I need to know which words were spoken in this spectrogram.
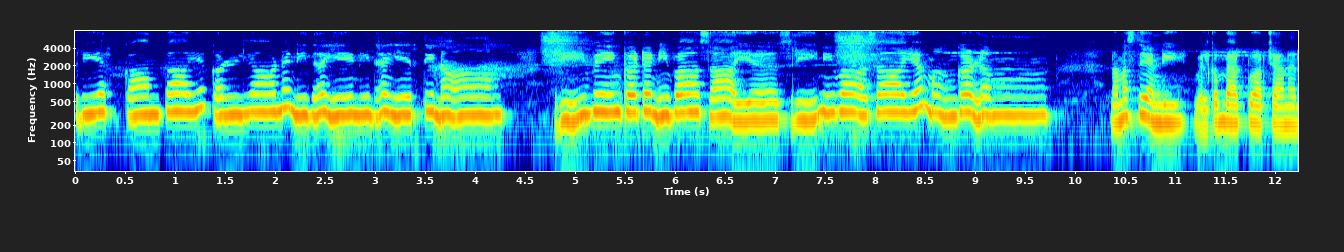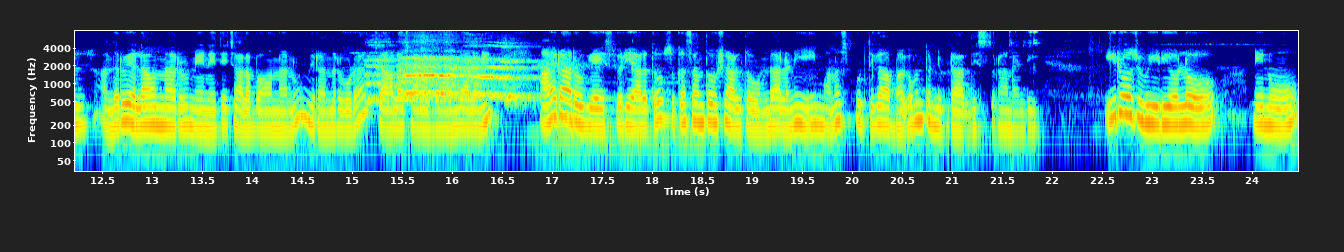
శ్రియకాంతాయ కళ్యాణ నిధయే నిధయేర్తినాం శ్రీ వెంకట నివాసాయ శ్రీనివాసాయ మంగళం. నమస్తే అండి. Welcome back to our channel. అందరూ ఎలా ఉన్నారు? నేనైతే చాలా బాగున్నాను. మీరందరూ కూడా చాలా చాలా బాగుండాలని ఆయురారోగ్య ఐశ్వర్యాలతో సుఖ సంతోషాలతో ఉండాలని మనస్ఫూర్తిగా భగవంతుడిని ప్రార్థిస్తున్నానండి. ఈరోజు వీడియోలో నేను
